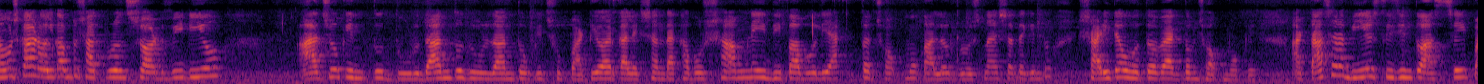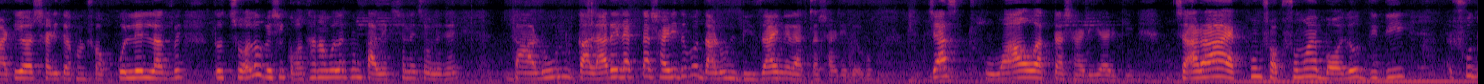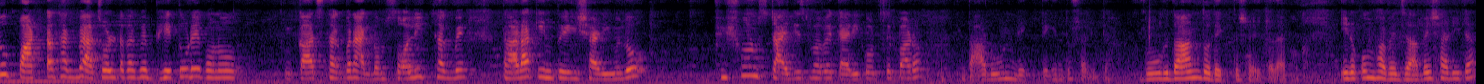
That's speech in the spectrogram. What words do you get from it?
নমস্কার welcome to Satpuran short video আজও কিন্তু দুর্দান্ত দুর্দান্ত কিছু পাটিওয়ার কালেকশন দেখাবো। সামনেই দীপাবলি, একটা ঝকমক আলোর রোশনায়ের সাথে কিন্তু শাড়িটাও হতে হবে একদম ঝকমকে। আর তাছাড়া বিয়ের সিজন তো আসছেই পাটিওয়ার শাড়ি তো এখন সকলের লাগবে। তো চলো বেশি কথা না বলে একদম কালেকশনে চলে যাই। দারুণ কালারের একটা শাড়ি দেবো, দারুণ ডিজাইনের একটা শাড়ি দেবো। জাস্ট ওয়াও একটা শাড়ি আর কি। যারা এখন সবসময় বলো, দিদি শুধু পাটটা থাকবে, আঁচলটা থাকবে, ভেতরে কোনো কাজ থাকবে না, একদম সলিড থাকবে। তারা কিন্তু এই শাড়িগুলো ভীষণ স্টাইলিশভাবে ক্যারি করতে পারো। দারুণ দেখতে কিন্তু শাড়িটা। দুর্দান্ত দেখতে শাড়িটা, দেখো। এরকমভাবে যাবে শাড়িটা।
